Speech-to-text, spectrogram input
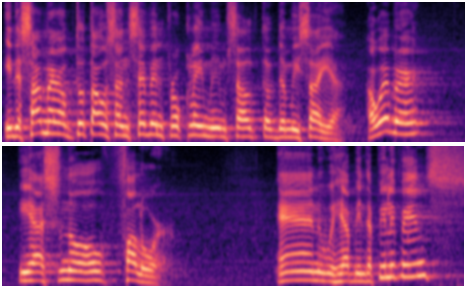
In the summer of 2007, proclaimed himself of the Messiah. However, he has no follower. And we have in the Philippines,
